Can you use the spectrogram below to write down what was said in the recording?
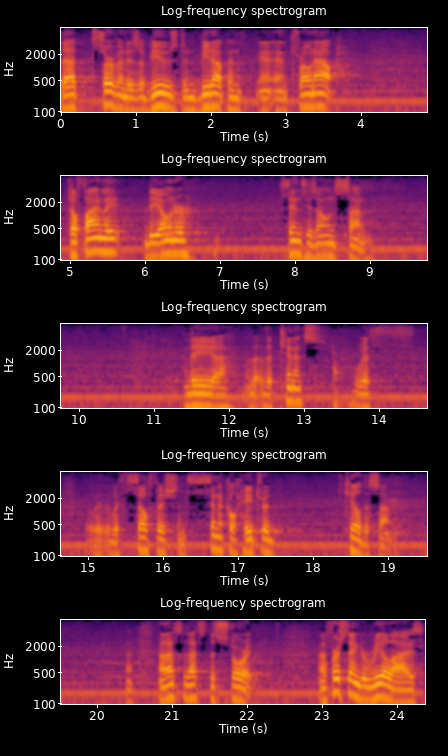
that servant is abused and beat up and, and, and thrown out. Till finally the owner sends his own son. The, uh, the, the, tenants, with, with selfish and cynical hatred, kill the son. Now, that's, that's the story. Now, the first thing to realize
